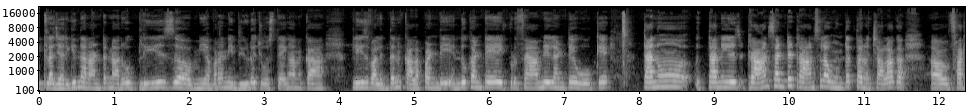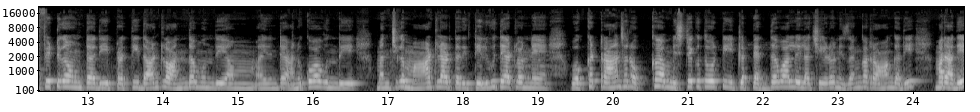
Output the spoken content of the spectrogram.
ఇట్లా జరిగింది అని అంటున్నారు. ప్లీజ్ ఎవరైనా ఈ వీడియో చూస్తే కనుక ప్లీజ్ వాళ్ళిద్దరిని కలపండి. ఎందుకంటే ఇప్పుడు ఫ్యామిలీలు అంటే ఓకే తను తను ట్రాన్స్ అంటే ట్రాన్స్లా ఉంటుంది తను. చాలా పర్ఫెక్ట్గా ఉంటుంది. ప్రతి దాంట్లో అందం ఉంది అంటే అనుకో ఉంది. మంచిగా మాట్లాడుతుంది. తెలివితేటలోనే ఒక్క ట్రాన్స్ అని ఒక్క మిస్టేక్ తోటి ఇట్లా పెద్దవాళ్ళు ఇలా చేయడం నిజంగా రాంగ్ అది. మరి అదే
